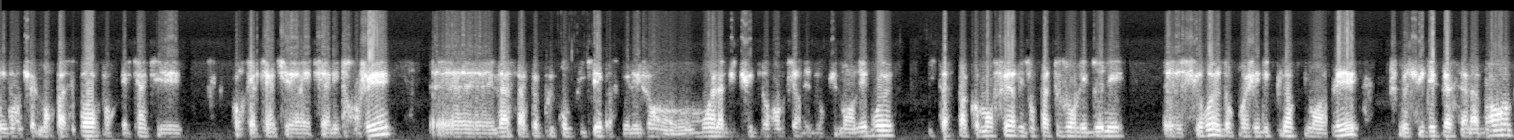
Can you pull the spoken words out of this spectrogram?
éventuellement passeport pour quelqu'un qui est pour quelqu'un qui est, à l'étranger. Euh, là, c'est un peu plus compliqué parce que les gens ont moins l'habitude de remplir des documents en hébreu. Ils savent pas comment faire, ils n'ont pas toujours les données euh, sur eux. Donc moi, j'ai des clients qui m'ont appelé. Je me suis déplacé à la banque,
